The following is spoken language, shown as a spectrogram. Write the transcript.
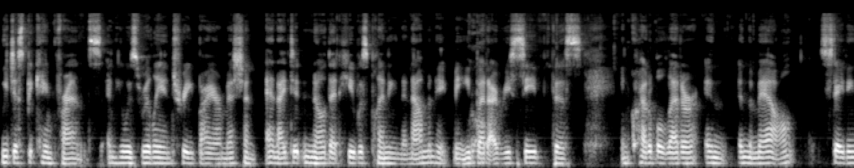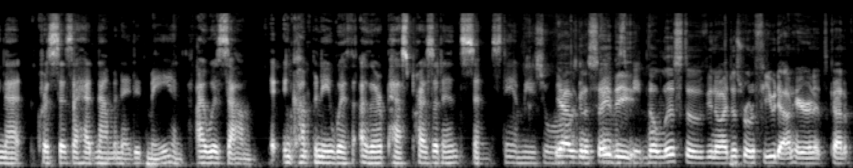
we just became friends. And he was really intrigued by our mission. And I didn't know that he was planning to nominate me, but oh. I received this incredible letter in, in the mail stating that Chris Zizza had nominated me, and I was um, in company with other past presidents and Stan Musial. Yeah, I was going to say the people. the list of you know I just wrote a few down here, and it's kind of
